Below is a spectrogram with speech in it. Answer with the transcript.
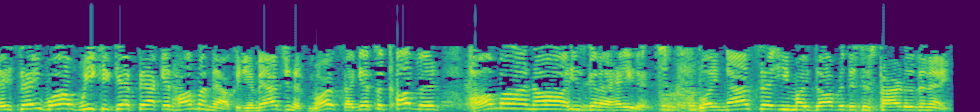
They say, well, we could get back at Haman now. Could you imagine if Mordechai gets a covet? Haman, oh, he's going to hate it. Like Nasa imay David, this is part of the name.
